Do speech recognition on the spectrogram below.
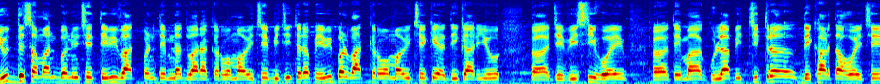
યુદ્ધ સમાન બન્યું છે તેવી વાત પણ તેમના દ્વારા કરવામાં આવી છે. બીજી તરફ, એવી પણ વાત કરવામાં આવી છે કે અધિકારીઓ જે વીસી હોય તેમાં ગુલાબી ચિત્ર દેખાડતા હોય છે,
